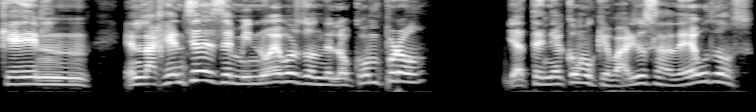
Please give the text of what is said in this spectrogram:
que en, en la agencia de seminuevos donde lo compró, ya tenía como que varios adeudos.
